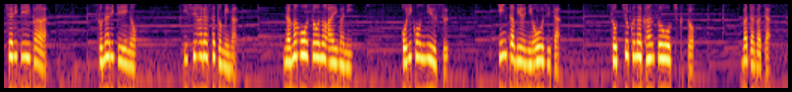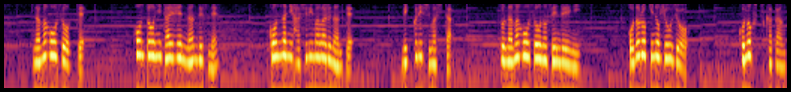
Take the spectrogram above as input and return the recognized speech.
チャリティーパー。ソナリティの石原さとみが生放送の合間にオリコンニュースインタビューに応じた率直な感想を聞くとバタバタ生放送って本当に大変なんですね。こんなに走り回るなんてびっくりしました。と生放送の洗礼に驚きの表情。この2日間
